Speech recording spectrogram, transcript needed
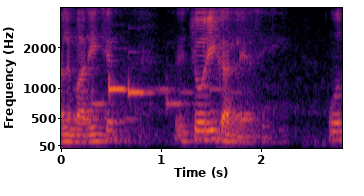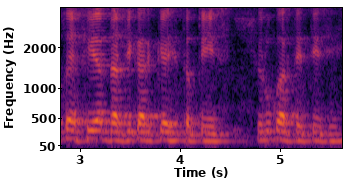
ਅਲਮਾਰੀ 'ਚ ਚੋਰੀ ਕਰ ਲਿਆ ਸੀ। ਉਹ ਤਾਂ ਐਫਆਈਆਰ ਦਰਜ ਕਰਕੇ ਅਸੀਂ ਤਫਤੀਸ਼ ਸ਼ੁਰੂ ਕਰ ਦਿੱਤੀ ਸੀ।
